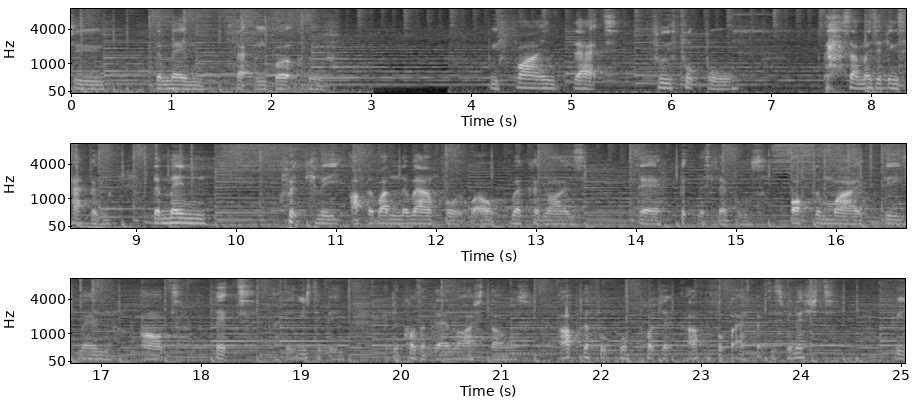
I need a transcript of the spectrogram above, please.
to the men that we work with. We find that through football, some amazing things happen. The men quickly, after running around for a while, recognise their fitness levels. Often why these men aren't fit as they used to be is because of their lifestyles. After the football project, after the football aspect is finished, we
